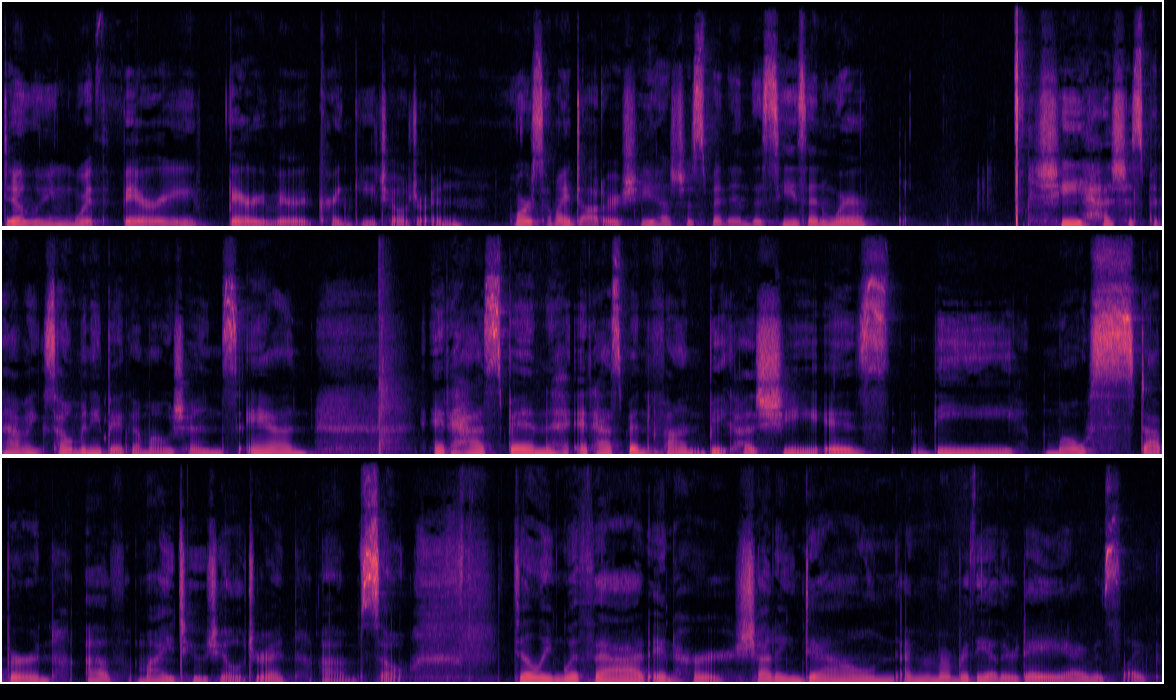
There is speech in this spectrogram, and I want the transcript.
dealing with very, very, very cranky children more so my daughter. She has just been in the season where she has just been having so many big emotions and it has been it has been fun because she is the most stubborn of my two children. Um, so dealing with that and her shutting down. I remember the other day I was like,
